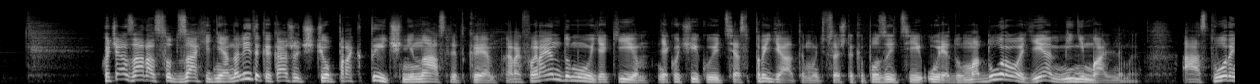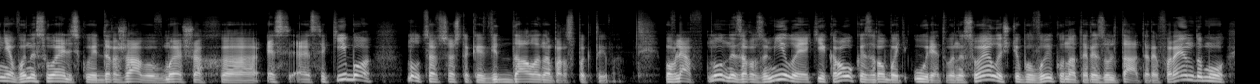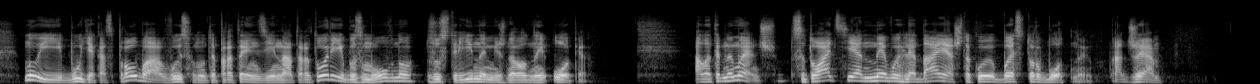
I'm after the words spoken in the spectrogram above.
Хоча зараз от західні аналітики кажуть, що практичні наслідки референдуму, які як очікується, сприятимуть все ж таки позиції уряду Мадуро, є мінімальними. А створення венесуельської держави в межах е, Есекібо, ну це все ж таки віддалена перспектива. Мовляв, ну незрозуміло, які кроки зробить уряд Венесуели, щоб виконати результати референдуму. Ну і будь-яка спроба висунути претензії на території безумовно зустріне міжнародний опір. Але тим не менш, ситуація не виглядає аж такою безтурботною, адже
